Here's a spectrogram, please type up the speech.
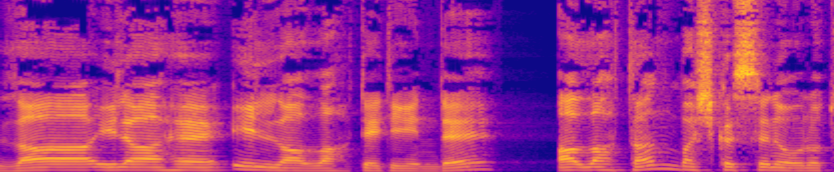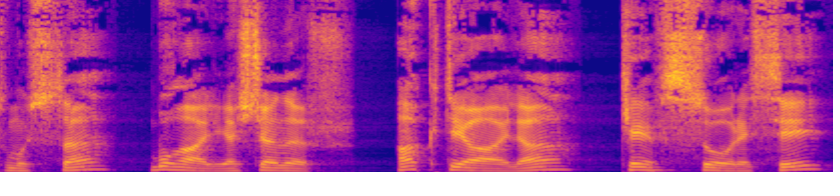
La ilahe illallah dediğinde Allah'tan başkasını unutmuşsa bu hal yaşanır. Hak Teâlâ Kehf suresi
